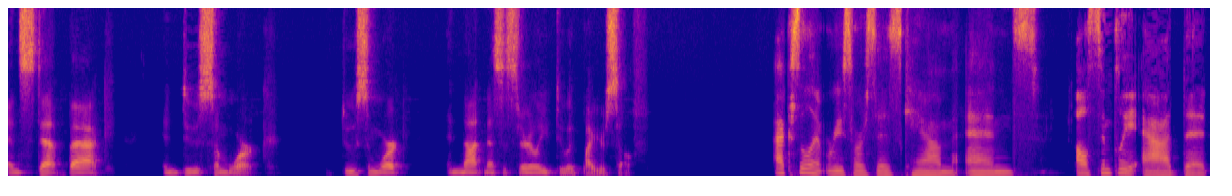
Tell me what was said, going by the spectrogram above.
and step back and do some work. Do some work and not necessarily do it by yourself. Excellent resources, Cam. And I'll simply add that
